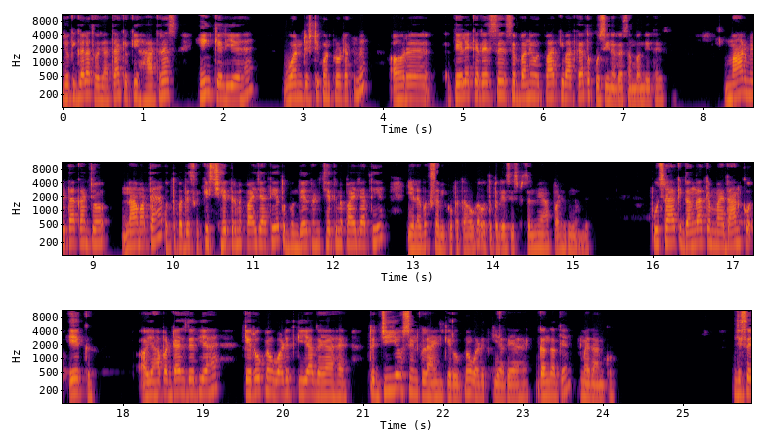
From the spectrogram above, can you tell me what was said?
जो कि गलत हो जाता है, क्योंकि हाथरस हिंग के लिए है, वन डिस्ट्रिक्ट वन प्रोडक्ट में, और केले के रेसे से बने उत्पाद की बात करें तो कुशीनगर संबंधित है। मार मृदा का जो नाम आता है, उत्तर प्रदेश के किस क्षेत्र में पाई जाती है तो बुंदेलखंड क्षेत्र में पाई जाती है, ये लगभग सभी को पता होगा, उत्तर प्रदेश स्पेशल में आप पढ़ भी होंगे। पूछ रहा है कि गंगा के मैदान को एक और यहाँ पर डैश दे दिया है के रूप में वर्णित किया गया है तो जियो सिंक्लाइन के रूप में वर्णित किया गया है, गंगा के मैदान को। जिसे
